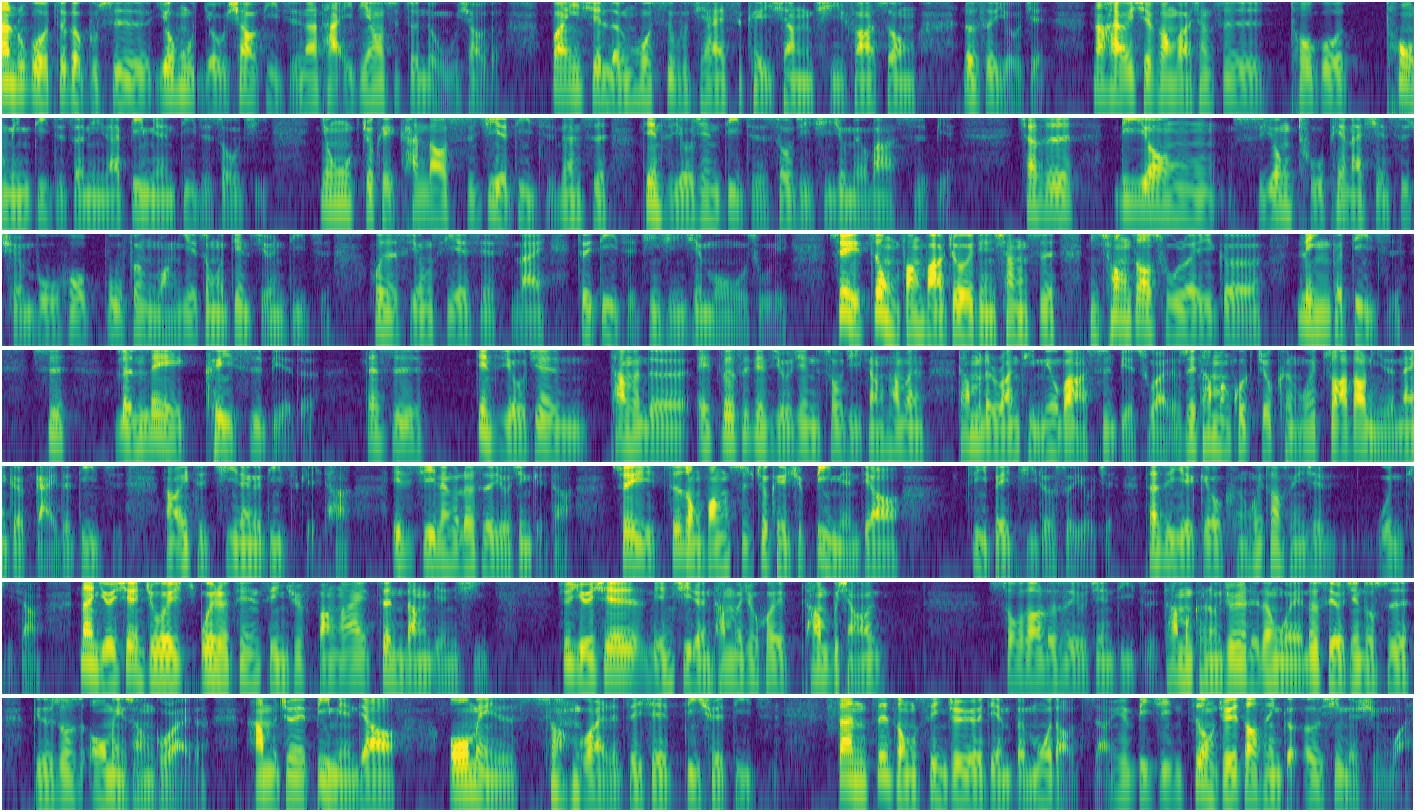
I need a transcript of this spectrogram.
那如果这个不是用户有效地址，那它一定要是真的无效的，不然一些人或伺服器还是可以向其发送垃圾邮件。那还有一些方法，像是透过透明地址整理来避免地址收集，用户就可以看到实际的地址，但是电子邮件地址收集器就没有办法识别，像是。利用使用图片来显示全部或部分网页中的电子邮件地址，或者使用 CSS 来对地址进行一些模糊处理。所以这种方法就有点像是你创造出了一个另一个地址，是人类可以识别的，但是电子邮件他们的诶，乐视电子邮件收集商他们他们的软体没有办法识别出来的，所以他们会就可能会抓到你的那个改的地址，然后一直寄那个地址给他。一直寄那个垃圾邮件给他，所以这种方式就可以去避免掉自己被寄垃圾邮件，但是也有可能会造成一些问题这样。那有一些人就会为了这件事情去妨碍正当联系，就有一些联系人，他们就会他们不想要收到垃圾邮件地址，他们可能就会认为垃圾邮件都是比如说是欧美传过来的，他们就会避免掉欧美的送过来的这些地区的地址。但这种事情就有点本末倒置啊，因为毕竟这种就会造成一个恶性的循环，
